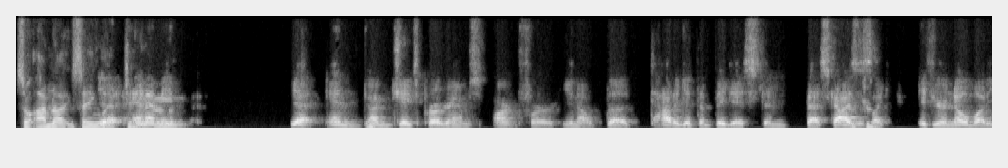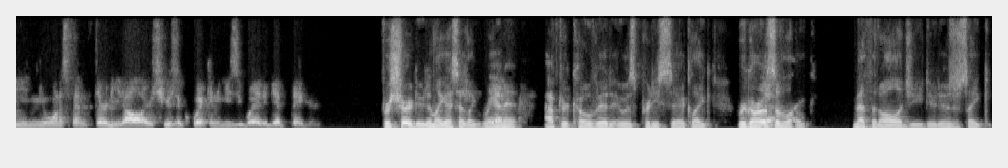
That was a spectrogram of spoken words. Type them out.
So I'm not saying yeah, like, Jake and I mean, yeah, and um, Jake's programs aren't for you know the how to get the biggest and best guys. It's like if you're a nobody and you want to spend thirty dollars, here's a quick and easy way to get bigger. for sure, dude. And like I said, like ran Yeah. it after COVID. It was pretty sick. Like regardless Yeah. of like methodology, dude, it was just like,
